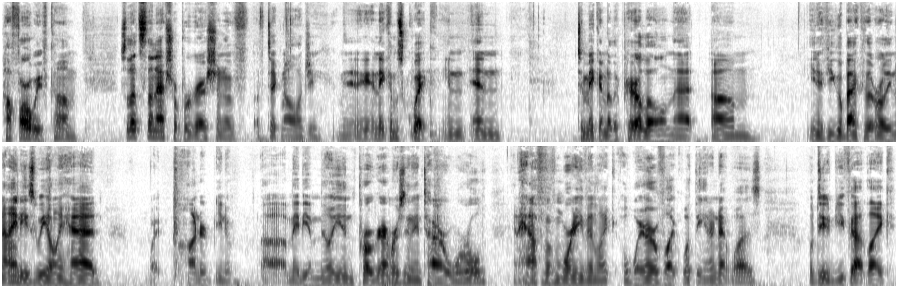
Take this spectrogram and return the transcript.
how far we've come so that's the natural progression of, of technology. I mean, and it comes quick. And, and to make another parallel on that, um, you know, if you go back to the early '90s, we only had what 100, you know, uh, maybe a million programmers in the entire world, and half of them weren't even like aware of like what the internet was. Well, dude, you've got like,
